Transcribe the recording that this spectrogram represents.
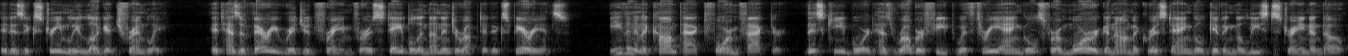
it is extremely luggage friendly. It has a very rigid frame for a stable and uninterrupted experience. Even in a compact form factor, this keyboard has rubber feet with three angles for a more ergonomic wrist angle giving the least strain and oh,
